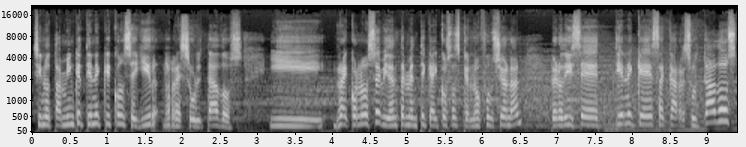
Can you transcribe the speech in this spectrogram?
sino también que tiene que conseguir resultados. Y reconoce evidentemente que hay cosas que no funcionan, pero dice, tiene que sacar resultados.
